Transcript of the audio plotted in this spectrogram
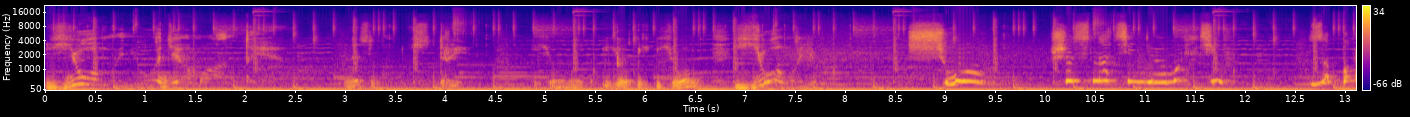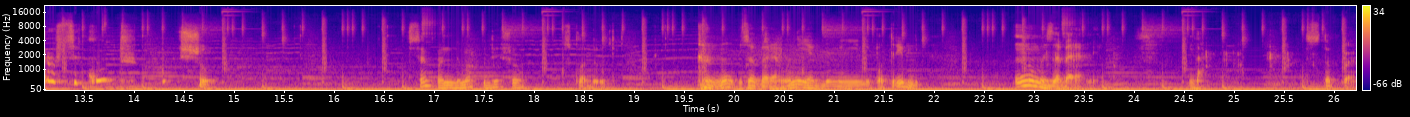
Йо-моє, діаманти! Незламність 3. Йо-моє, йо, йо, йо-моє! Що? 16 діамантів? За пару секунд? Що? Все, в мене нема куди що складувати. Ну, заберемо. Вони якби мені не потрібні. Ну, ми заберемо їх. Да. Стопе,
